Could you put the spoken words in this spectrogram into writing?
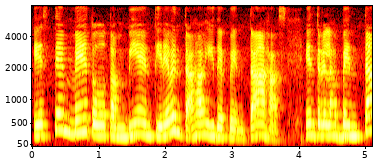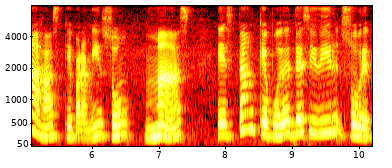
Este método también tiene ventajas y desventajas. Entre las ventajas, que para mí son más, están que puedes decidir sobre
